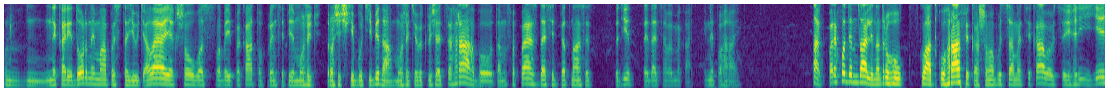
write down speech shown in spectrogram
Не коридорні мапи стають, але якщо у вас слабий ПК, то в принципі можуть трошечки бути біда. Можете виключатися гра, або там FPS 10-15, тоді прийдеться вимикати і не пограєте. Так, переходимо далі на другу вкладку графіка, що, мабуть, саме цікаве в цій грі є.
